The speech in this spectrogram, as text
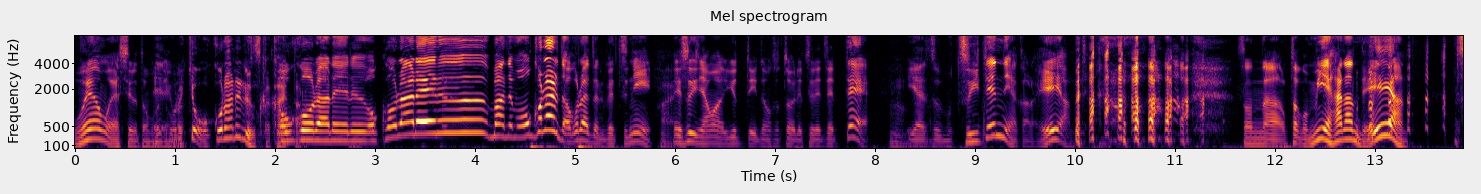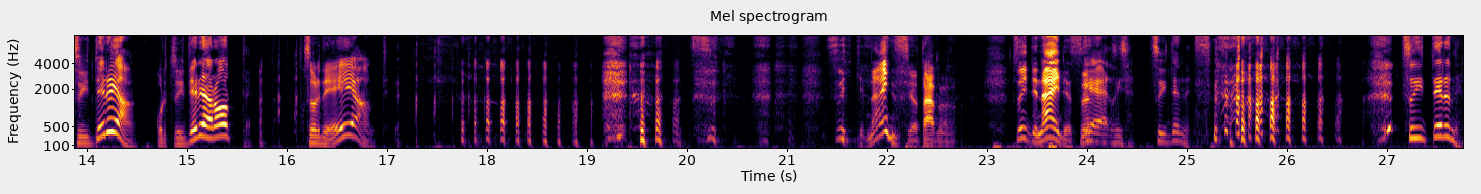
もやもやしてると思うね俺今日怒られるんですか怒られる、怒られる、まあでも怒られたら怒られたら別に、はいえスギちゃんは言っていいとトイレ連れてって、うんいや、そもうついてんねやからええやんって。そんなとこ見えはらんでええやん。ついてるやん。これついてるやろって。それでええやんって。ついてないんですよ多分ついてないですいやついてんねん。ついてるねん。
